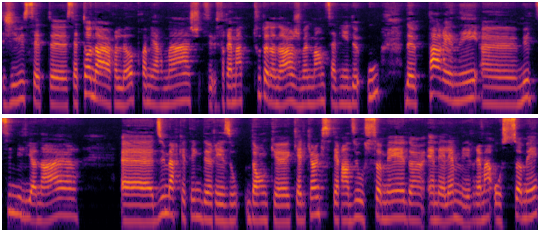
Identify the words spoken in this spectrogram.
j'ai eu cette, cet honneur-là, premièrement. C'est vraiment tout un honneur. Je me demande ça vient de où, de parrainer un multimillionnaire du marketing de réseau. Donc, quelqu'un qui s'était rendu au sommet d'un MLM, mais vraiment au sommet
